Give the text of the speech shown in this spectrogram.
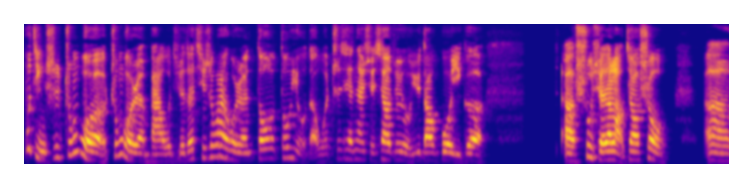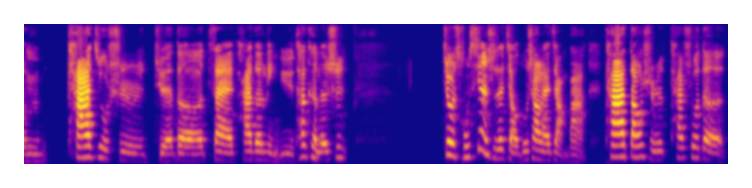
不仅是中国中国人吧，我觉得其实外国人都都有的。我之前在学校就有遇到过一个，呃，数学的老教授，嗯，他就是觉得在他的领域，他可能是，就是从现实的角度上来讲吧，他当时他说的。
